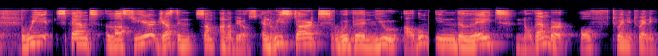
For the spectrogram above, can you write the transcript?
we spent last year just in some anabios and we start with the new album in the late november of 2020.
